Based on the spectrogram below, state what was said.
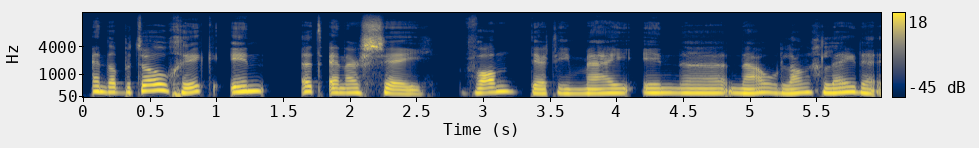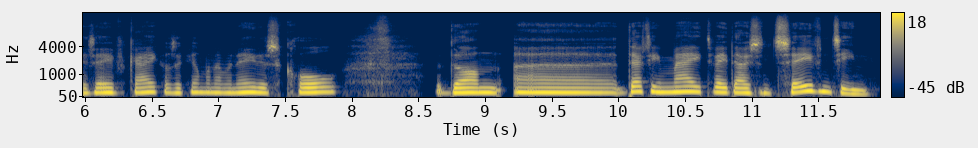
En dat betoog ik in het NRC van 13 mei in, uh, nou, lang geleden. Eens even kijken, als ik helemaal naar beneden scroll. Dan uh, eh, 13 mei 2017.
